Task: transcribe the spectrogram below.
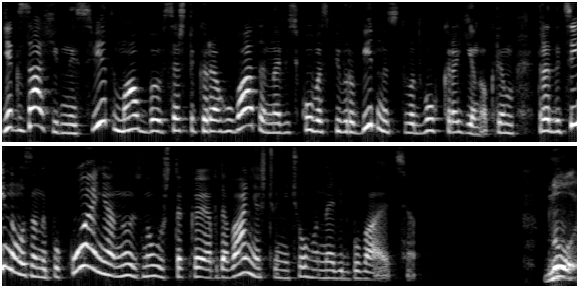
як західний світ мав би все ж таки реагувати на військове співробітництво двох країн, окрім традиційного занепокоєння, ну і знову ж таки вдавання, що нічого не відбувається. Ну,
